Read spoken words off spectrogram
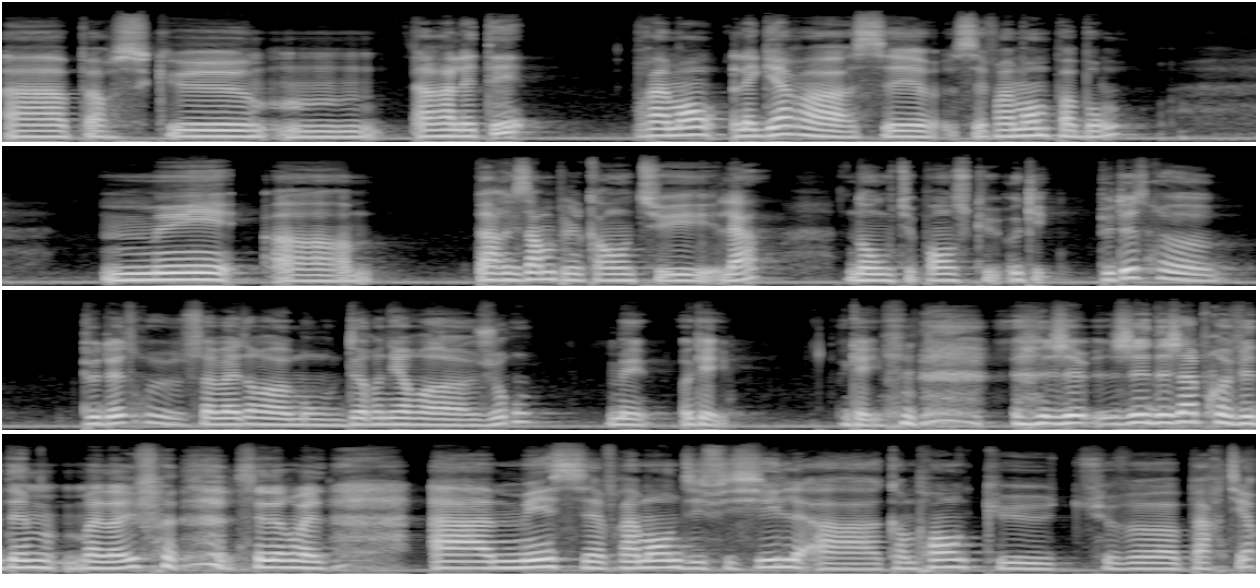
parce que hum, en réalité, vraiment, la guerre, c'est vraiment pas bon. Mais par exemple, quand tu es là, donc tu penses que, ok, peut-être euh, peut-être ça va être euh, mon dernier euh, jour, mais ok, ok. J'ai déjà profité ma life, c'est normal. mais c'est vraiment difficile à comprendre que tu veux partir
